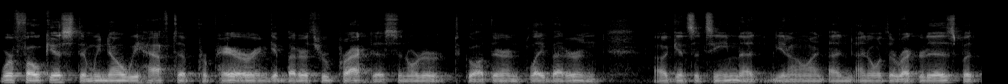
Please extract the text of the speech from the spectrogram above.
we're focused and we know we have to prepare and get better through practice in order to go out there and play better and uh, against a team that, you know, I, I, know what the record is, but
